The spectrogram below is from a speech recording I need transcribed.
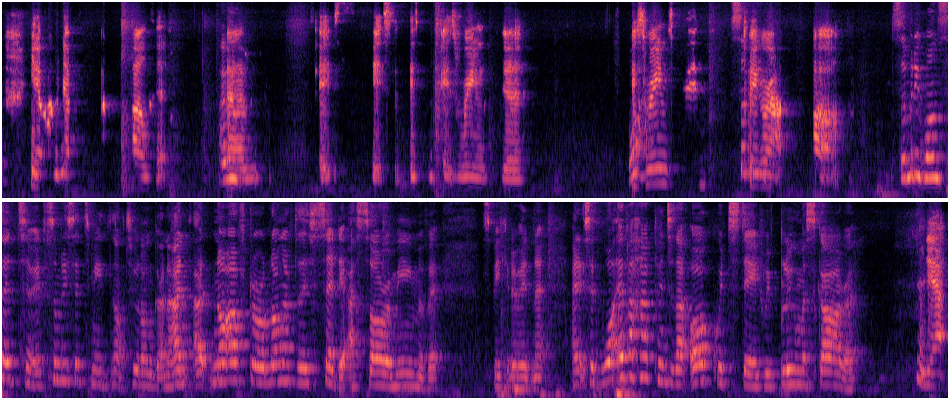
you know, I would never felt it. I mean, um, it's it's it's it's room to what? it's room to somebody, figure out. Oh. Somebody once said to me, somebody said to me not too long ago, and I, I, not after long after they said it, I saw a meme of it. Speaking of internet, and it said, "Whatever happened to that awkward stage with blue mascara?" Yeah.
